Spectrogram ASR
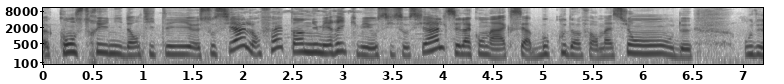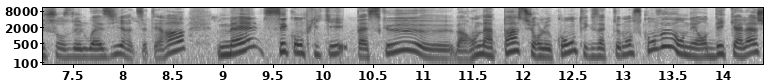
euh, construit une identité euh, sociale en fait, hein, numérique mais aussi sociale, c'est là qu'on a accès à beaucoup d'informations ou de, ou de sources de loisirs, etc. Mais c'est compliqué parce que bah, on n'a pas sur le compte exactement ce qu'on veut. On est en décalage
